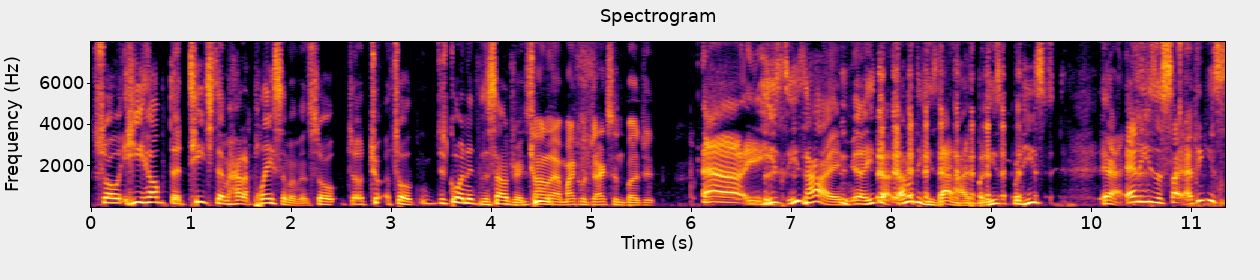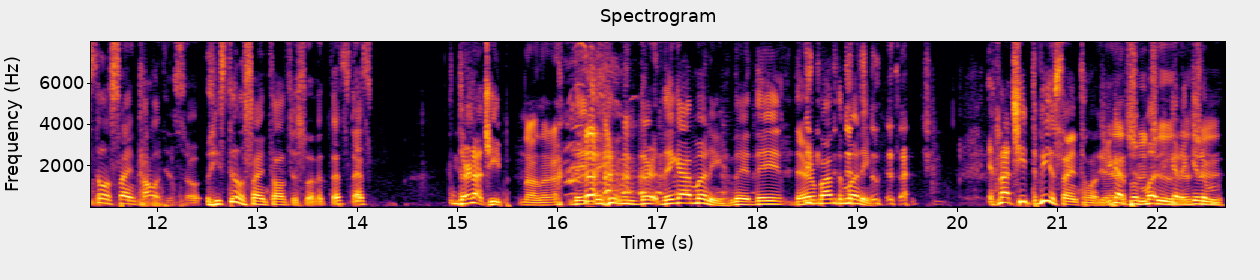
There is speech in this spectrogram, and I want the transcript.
So he helped to teach them how to play some of it. So, so, so just going into the soundtrack. Two- on that Michael Jackson budget. Uh, he's he's high. Yeah, he's not, I don't think he's that high, but he's but he's yeah, and he's a I think he's still a Scientologist. So he's still a Scientologist. So that, that's that's they're not cheap. No, no, no. They they they're, they got money. They they they're about the money. It's not cheap to be a Scientologist. Yeah, you got to put true, money. You got to get him. You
